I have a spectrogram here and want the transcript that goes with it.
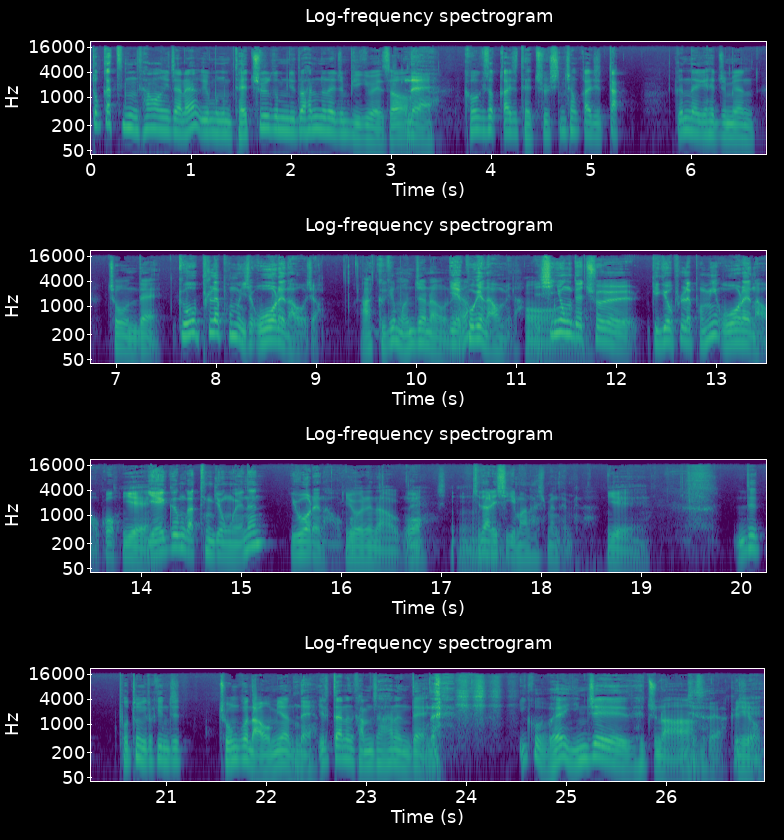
똑같은 상황이잖아요. 그럼 대출 금리도 한 눈에 좀 비교해서 네. 거기서까지 대출 신청까지 딱 끝내게 해주면 좋은데 그 플랫폼은 이제 5월에 나오죠. 아 그게 먼저 나오네요. 예, 그게 나옵니다. 어. 신용대출 비교 플랫폼이 5월에 나오고 예. 금 같은 경우에는 6월에 나오고 6월에 나오고 네, 기다리시기만 하시면 됩니다. 예. 근데 보통 이렇게 이제 좋은 거 나오면 네. 일단은 감사하는데 이거 왜 인제해 주나? 그래서요. 그죠. 예.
